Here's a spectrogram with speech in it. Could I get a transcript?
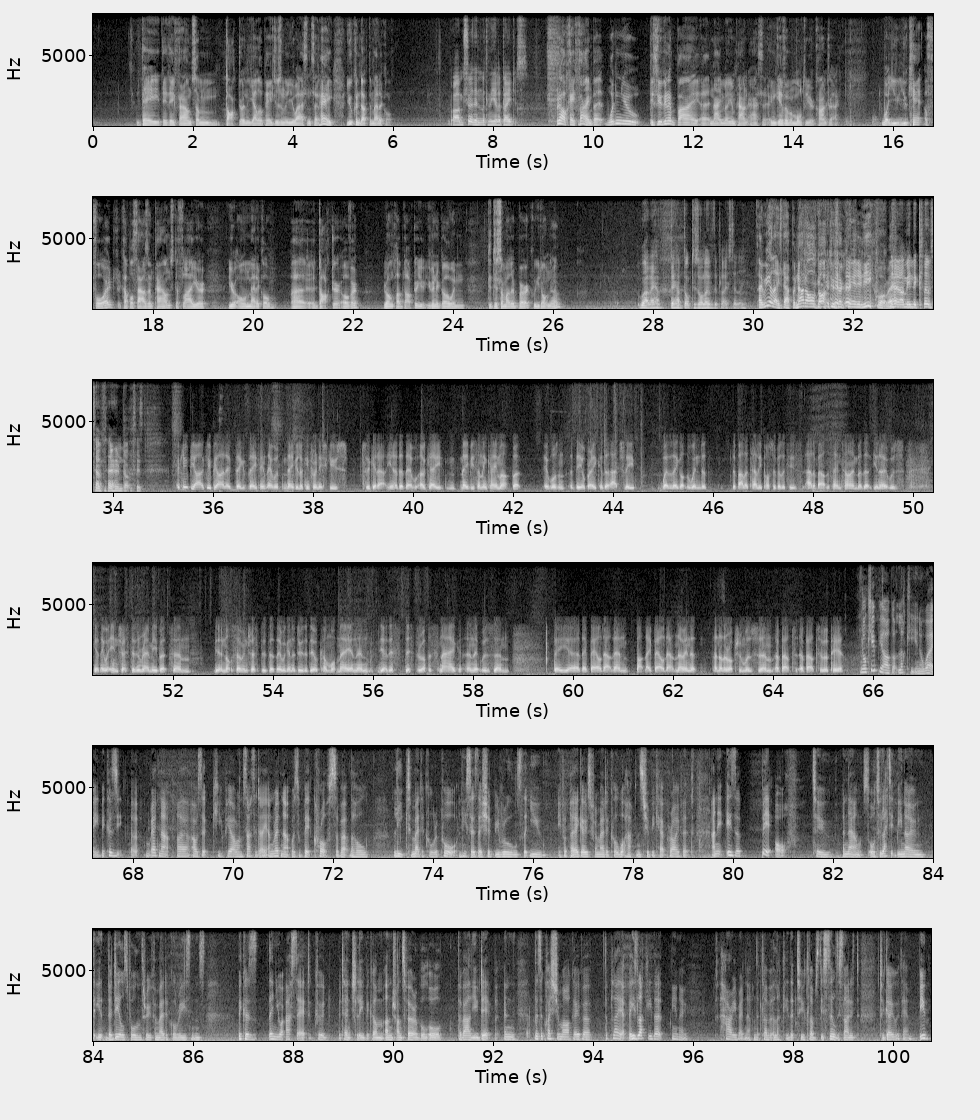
they, they they found some doctor in the yellow pages in the U.S. and said, "Hey, you conduct the medical." well, I'm sure they didn't look in the yellow pages. No, okay, fine, but wouldn't you, if you're going to buy a nine million pound asset and give him a multi-year contract, what you you can't afford a couple thousand pounds to fly your your own medical uh, doctor over, your own club doctor. You're, you're going to go and to, to some other Burke who you don't know. Well, they have they have doctors all over the place, don't they? I realize that, but not all doctors are created equal, right? No, I mean the clubs have their own doctors. At QPR, QPR they, they, they think they were maybe looking for an excuse to get out, you know, that they're okay, maybe something came up, but it wasn't a deal breaker that actually, whether they got the wind of the Balotelli possibilities at about the same time, but that, you know, it was, yeah, they were interested in Remy, but, um, you know, not so interested that they were going to do the deal come what may, and then, yeah, this, this threw up a snag, and it was, um, they, uh, they bailed out then, but they bailed out knowing that another option was um, about about to appear. Well, QPR got lucky in a way because uh, Redknapp, uh, I was at QPR on Saturday, and Redknapp was a bit cross about the whole leaked medical report. And he says there should be rules that you, if a player goes for a medical, what happens should be kept private. And it is a bit off to announce or to let it be known that the deal's fallen through for medical reasons because then your asset could potentially become untransferable or the value dip. And there's a question mark over the player. But he's lucky that, you know, Harry Redknapp and the club are lucky that two clubs still decided to go with him. You,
